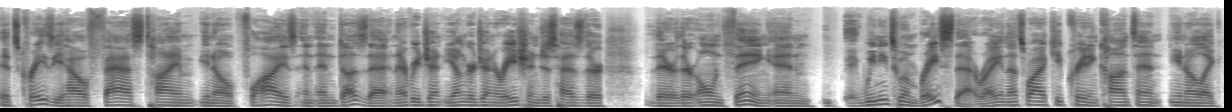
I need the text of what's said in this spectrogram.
it's crazy how fast time you know flies and and does that, and every gen- younger generation just has their their their own thing. And we need to embrace that right? And that's why i keep creating content you know like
